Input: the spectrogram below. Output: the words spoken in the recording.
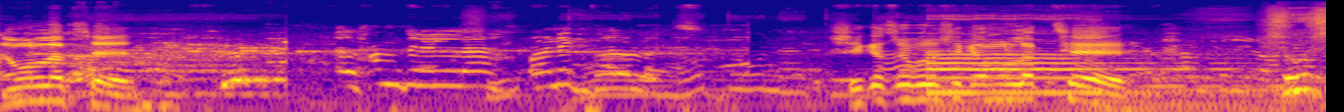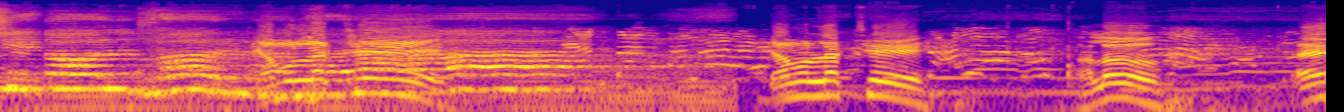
কেমন লাগছে? আলহামদুলিল্লাহ অনেক ভালো লাগছে। শিক্ষা সফরে কেমন লাগছে? সুশীতল কেমন লাগছে? কেমন লাগছে? ভালো? এই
